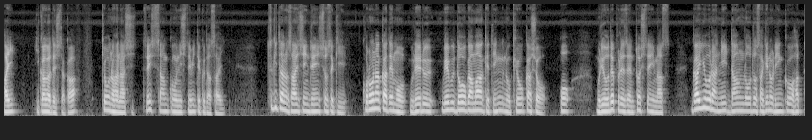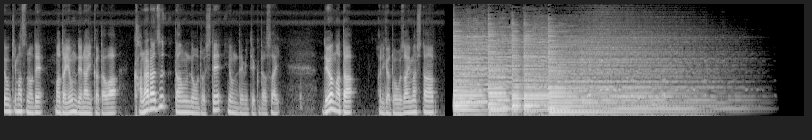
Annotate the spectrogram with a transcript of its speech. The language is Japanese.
はい、いかがでしたか？今日の話、ぜひ参考にしてみてください。杉田の最新電子書籍、コロナ禍でも売れるウェブ動画マーケティングの教科書を無料でプレゼントしています。概要欄にダウンロード先のリンクを貼っておきますので、まだ読んでない方は必ずダウンロードして読んでみてください。ではまたありがとうございました。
